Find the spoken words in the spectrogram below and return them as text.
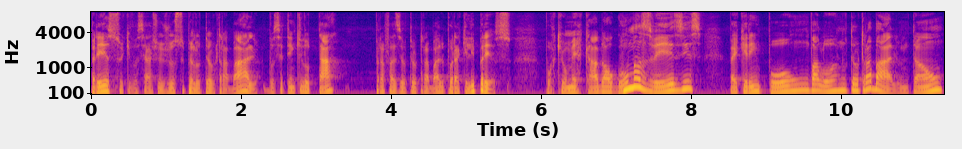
preço que você acha justo pelo teu trabalho, você tem que lutar para fazer o teu trabalho por aquele preço. Porque o mercado algumas vezes vai querer impor um valor no teu trabalho. Então,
